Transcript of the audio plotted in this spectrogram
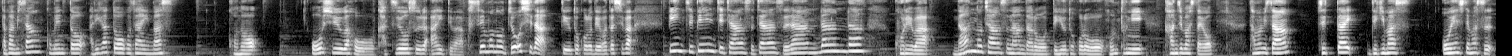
たばみさん、コメントありがとうございます。この欧州和法を活用する相手はくせ者上司だっていうところで私はピンチピンチチャンスチャンスランランランこれは何のチャンスなんだろうっていうところを本当に感じましたよ。たまみさん、絶対できます。応援してます。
